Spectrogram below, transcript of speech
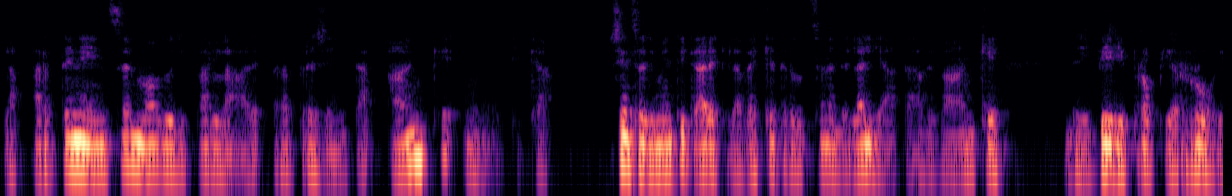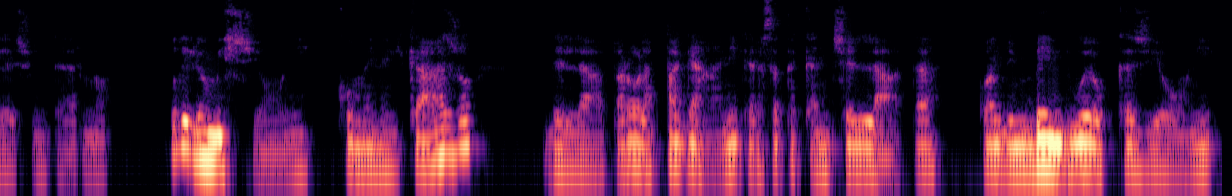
l'appartenenza, il modo di parlare rappresenta anche un'etica. Senza dimenticare che la vecchia traduzione dell'Aliata aveva anche dei veri e propri errori al suo interno o delle omissioni, come nel caso della parola pagani che era stata cancellata quando in ben due occasioni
